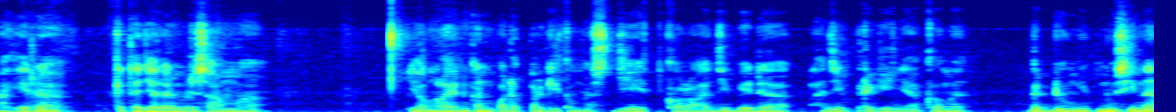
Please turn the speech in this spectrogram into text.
akhirnya kita jalan bersama. Yang lain kan pada pergi ke masjid. Kalau Haji beda Haji perginya ke gedung Ibnu Sina.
